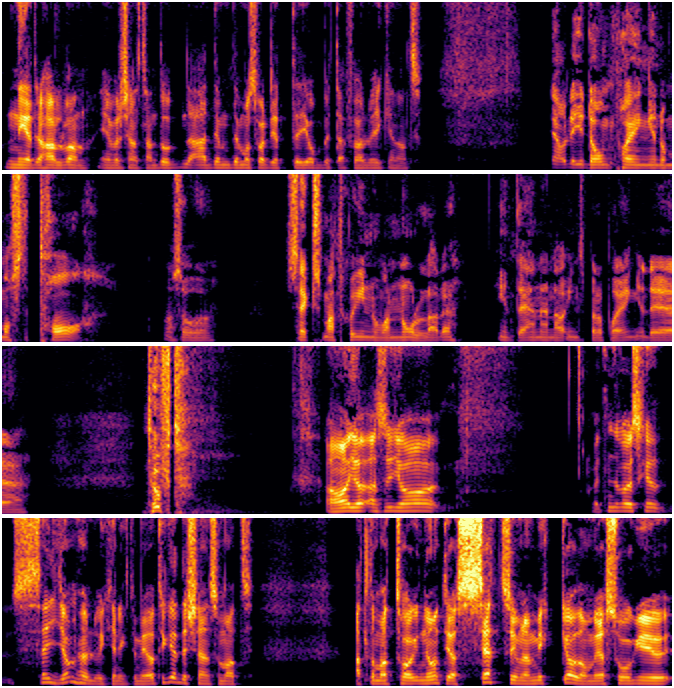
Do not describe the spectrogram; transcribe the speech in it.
nedre halvan är väl känslan. Då, nej, det, det måste varit jättejobbigt där för Höllviken alltså. Ja, det är ju de poängen de måste ta. Alltså, sex matcher in och vara nollade. Inte en enda inspelad poäng. Det är tufft. Ja, jag, alltså jag Jag vet inte vad jag ska säga om Höllviken riktigt, men jag tycker att det känns som att att de har tagit, nu har inte jag sett så himla mycket av dem, men jag såg ju,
